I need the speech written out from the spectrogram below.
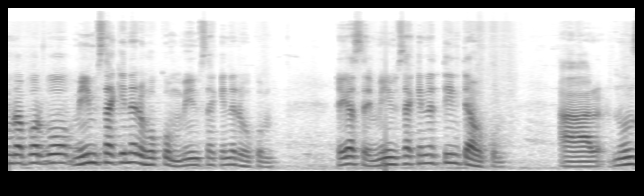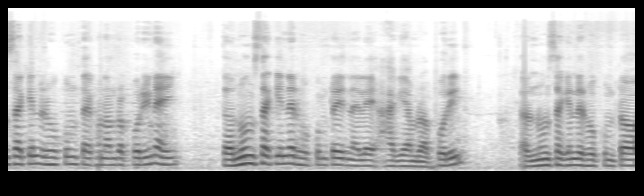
আমরা পড়ব মিম সাকিনের হুকুম, মিম সাকিনের হুকুম। ঠিক আছে? মিম সাকিনের তিনটা হুকুম। আর নুন সাকিনের হুকুম তো এখন আমরা পড়ি নাই। তো নুন সাকিনের হুকুমটাই নাইলে আগে আমরা পড়ি। কারণ নুন সাকিনের হুকুমটাও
